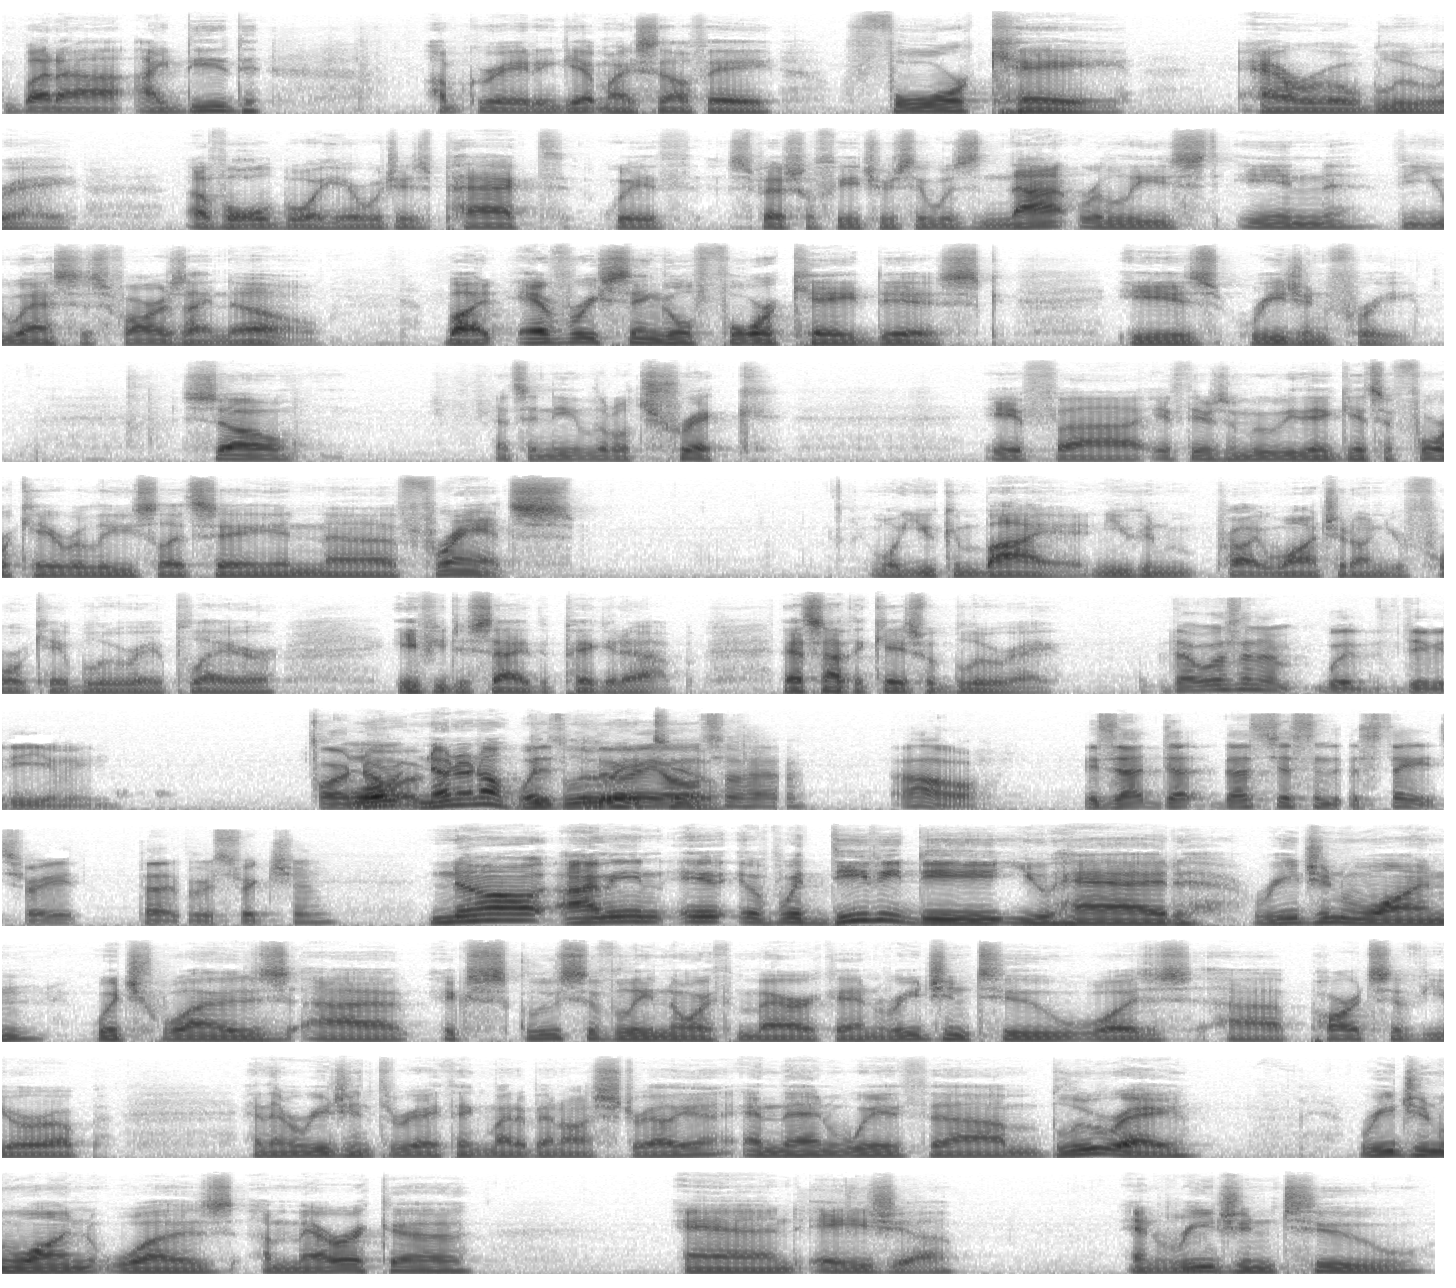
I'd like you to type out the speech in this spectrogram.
But uh, I did upgrade and get myself a 4K Arrow Blu-ray of Old Boy here, which is packed with special features. It was not released in the U.S. as far as I know, but every single 4K disc is region free. So that's a neat little trick. If uh, if there's a movie that gets a 4K release, let's say in uh, France, well, you can buy it and you can probably watch it on your 4K Blu-ray player if you decide to pick it up. That's not the case with Blu-ray. That wasn't a, with DVD, you mean? Or Or- no, no, no, with does Blu-ray too. also have? Oh, Is that that- that's just in the States, right? That restriction? No, I mean, with DVD, you had Region 1, which was uh, exclusively North America, and Region 2 was uh, parts of Europe, and then Region 3, I think, might have been Australia. And then with um, Blu ray, Region 1 was America and Asia, and Region 2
